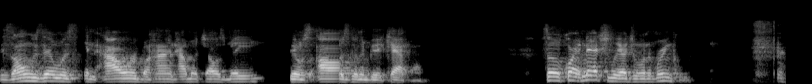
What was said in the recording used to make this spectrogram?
as long as there was an hour behind how much I was making, there was always going to be a cap on. It. So quite naturally, I joined the Marine Corps.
